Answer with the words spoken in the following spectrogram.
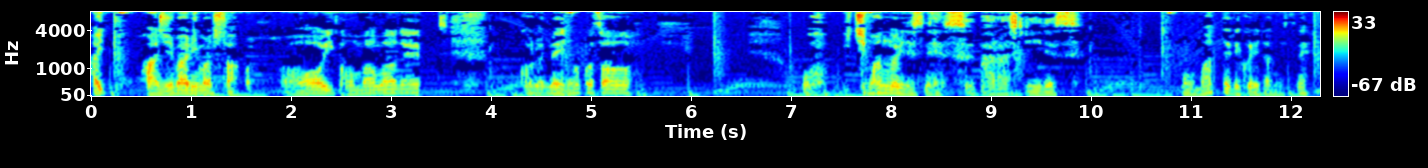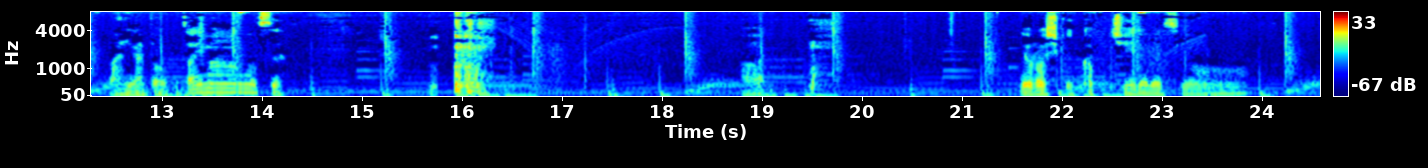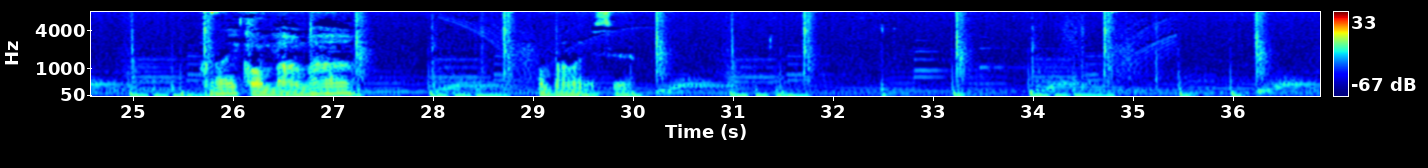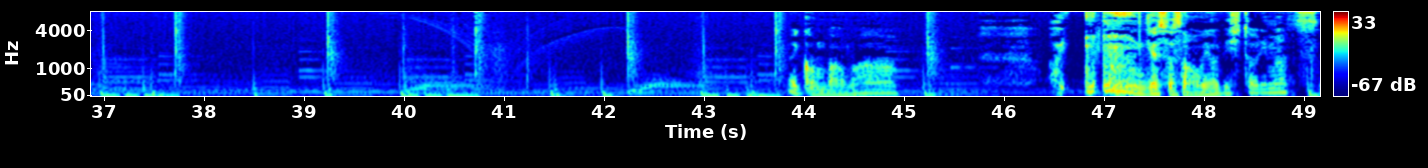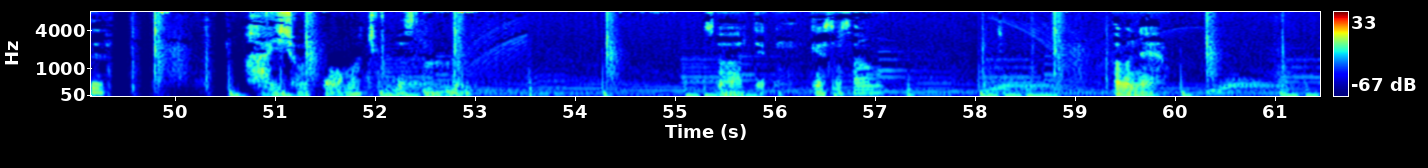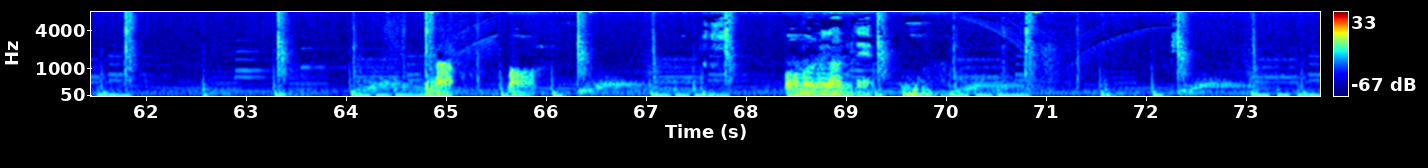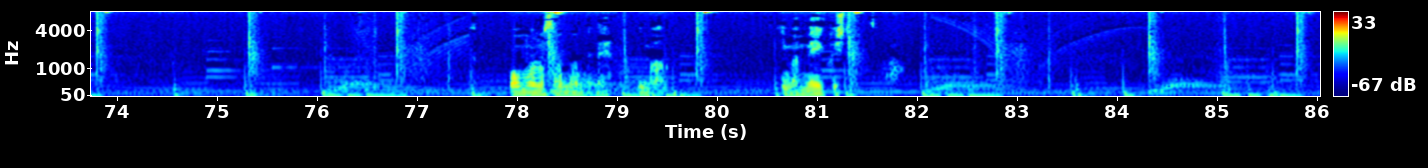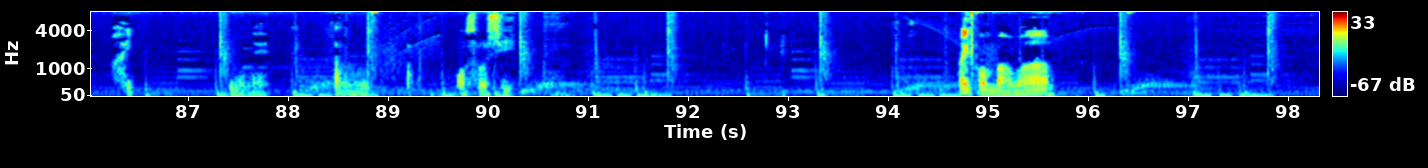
はい、始まりました。はーい、こんばんはです。コルメようこそ。お、一番乗りですね。素晴らしいです。もう待っててくれたんですね。ありがとうございます。はい。よろしくカプチーノですよ。はい、こんばんは。こんばんはです。はい、こんばんは。はい。ゲストさんお呼びしております。はい、少々お待ちください。さて、ゲストさん。多分ね、今、もう、大物なんで、大物さんなんでね、今、今メイクしてますから。はい。今ね、多分、恐ろしい。はい、こんばんは。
